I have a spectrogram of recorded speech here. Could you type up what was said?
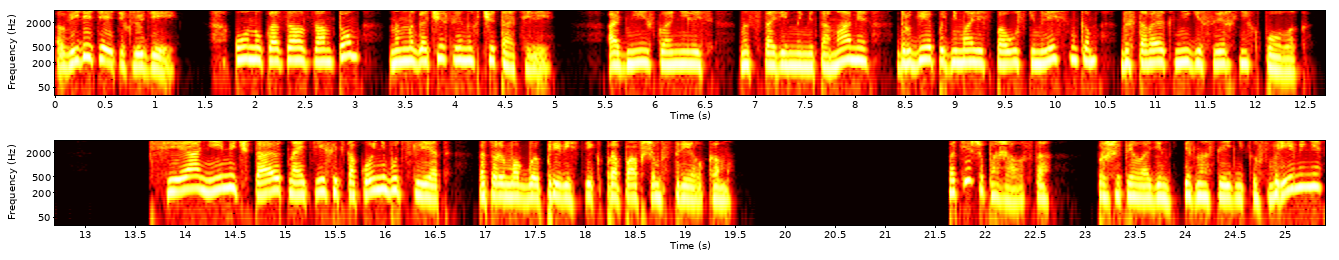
Видите этих людей?» Он указал зонтом на многочисленных читателей. Одни склонились над старинными томами, другие поднимались по узким лесенкам, доставая книги с верхних полок. Все они мечтают найти хоть какой-нибудь след, который мог бы привести к пропавшим стрелкам. «Потише, пожалуйста», — прошипел один из наследников времени,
